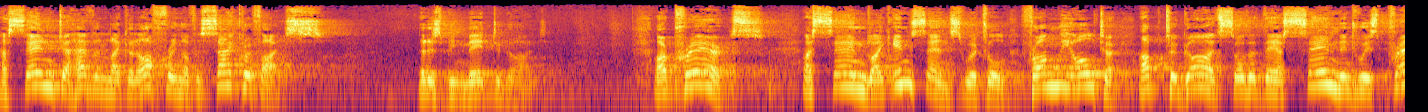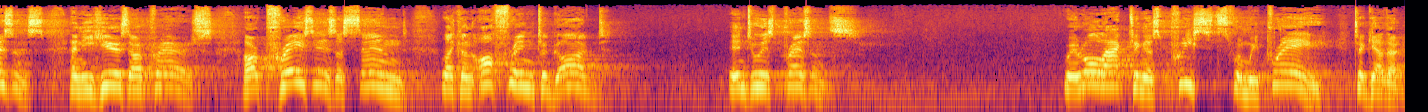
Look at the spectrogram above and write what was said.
ascend to heaven like an offering of a sacrifice that has been made to God. Our prayers ascend like incense, we're told, from the altar up to God so that they ascend into His presence and He hears our prayers. Our praises ascend like an offering to God into His presence. We're all acting as priests when we pray together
